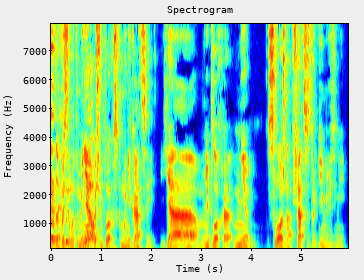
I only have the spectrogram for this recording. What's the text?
Ну, допустим, вот у меня очень плохо с коммуникацией. Я... Мне плохо... Мне сложно общаться с другими людьми.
